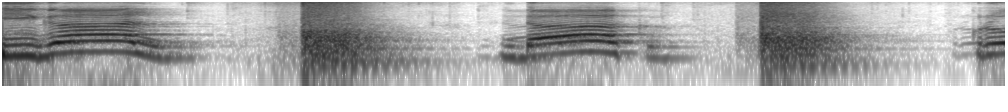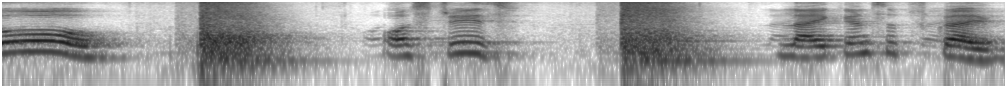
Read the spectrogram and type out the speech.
Eagle duck crow ostrich like and subscribe.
